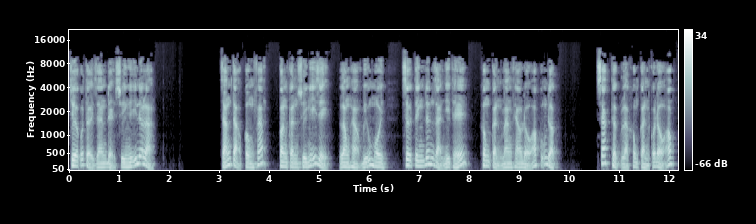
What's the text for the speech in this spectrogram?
chưa có thời gian để suy nghĩ nữa là. Sáng tạo công pháp, còn cần suy nghĩ gì? Long Hạo bĩu môi, sự tình đơn giản như thế, không cần mang theo đầu óc cũng được. Xác thực là không cần có đầu óc,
